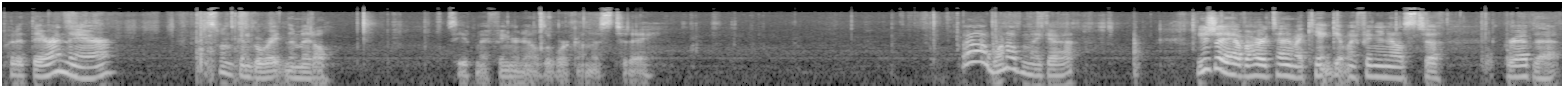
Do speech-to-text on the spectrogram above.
Put it there and there. This one's going to go right in the middle. See if my fingernails will work on this today. Ah, one of them I got. Usually I have a hard time. I can't get my fingernails to grab that.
